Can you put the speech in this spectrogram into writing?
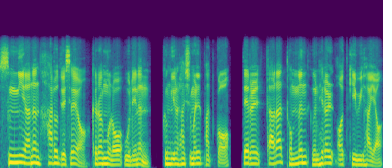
승리하는 하루 되세요. 그러므로 우리는 긍휼하심을 받고 때를 따라 돕는 은혜를 얻기 위하여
